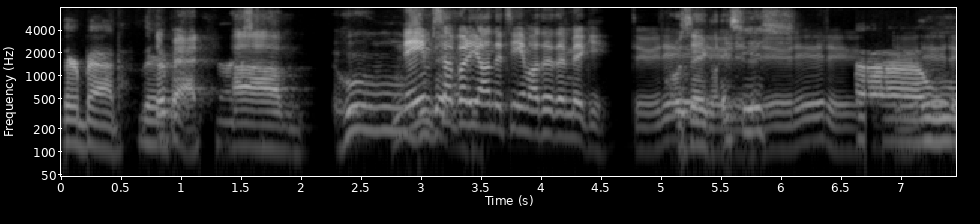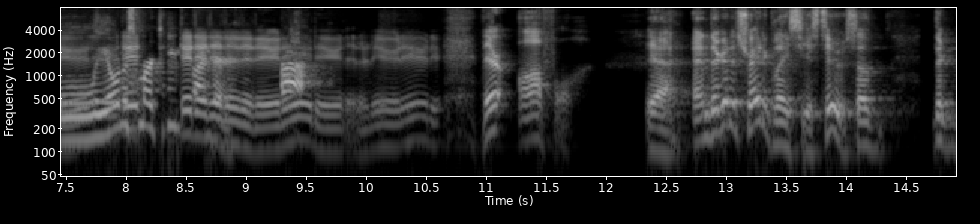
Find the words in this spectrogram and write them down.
They're bad. They're, they're bad. Um, who Name they- somebody on the team other than Miggy. Jose Iglesias? Uh, Leonis Martinez. They're awful. Yeah, and they're going to trade Iglesias too, so they're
